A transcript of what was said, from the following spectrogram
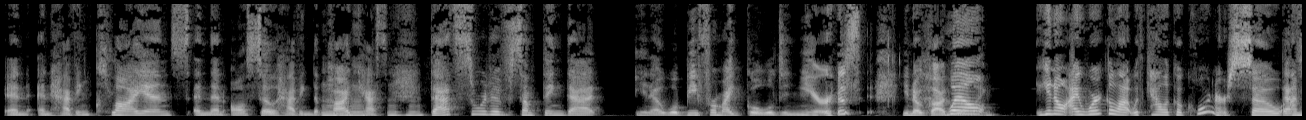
and, and having clients and then also having the Mhm, podcast, mhm. that's sort of something that, you know, will be for my golden years, you know, God Well, willing. you know, I work a lot with Calico Corners, so That's I'm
